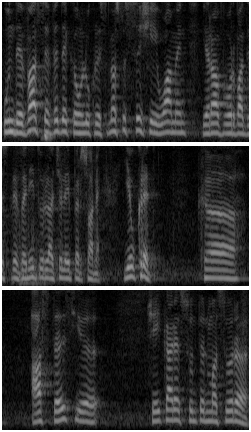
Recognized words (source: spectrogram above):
Undeva se vede că un lucru este. Mi-au spus, sunt și ei oameni, era vorba despre veniturile acelei persoane. Eu cred că astăzi cei care sunt în măsură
